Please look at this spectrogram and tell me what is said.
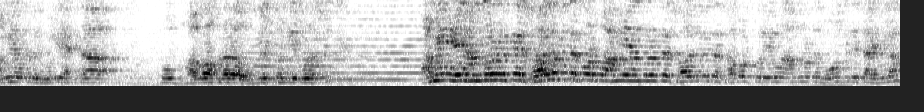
আমি আপনাদের বলি, একটা খুব ভালো আপনারা উদ্দেশ্য নিয়ে করেছেন আমি এই আন্দোলনকে সহযোগিতা করব, আমি আন্দোলনকে সহযোগিতা সাপোর্ট করি এবং আন্দোলনকে মন দিতে চাইছিলাম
